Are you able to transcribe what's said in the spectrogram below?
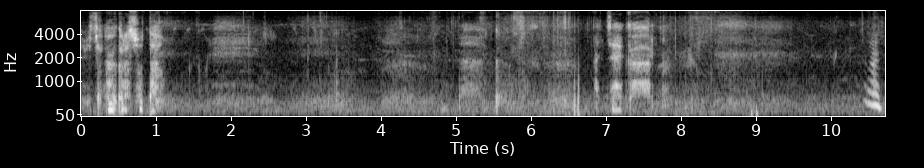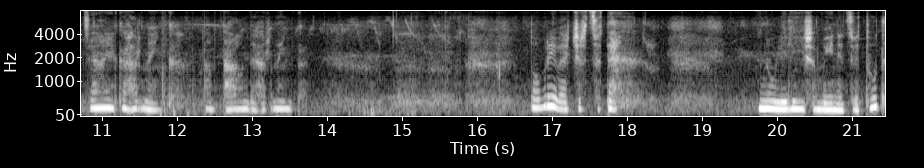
Дивіться, яка красота. Так. А ця яка гарна. А ця яка гарненька. Там там, де гарненька. Добрий вечір цвете. Ну, лілії ще мої не цвітуть.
